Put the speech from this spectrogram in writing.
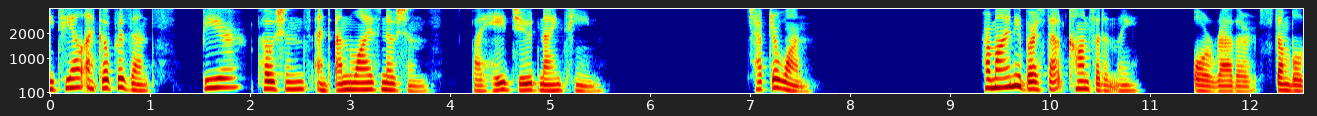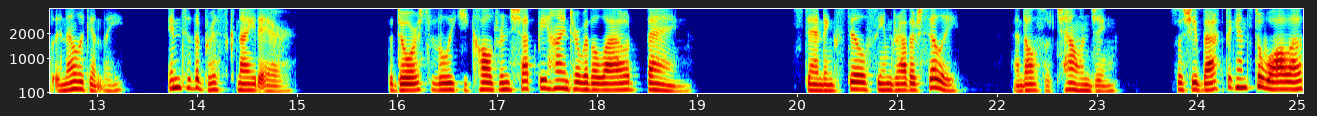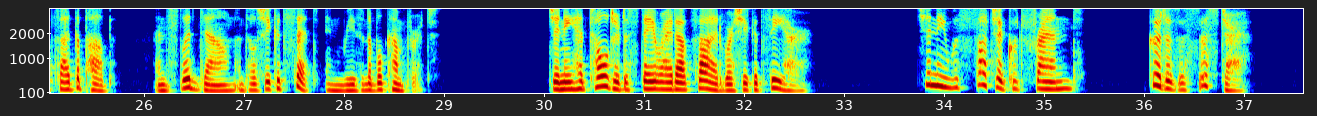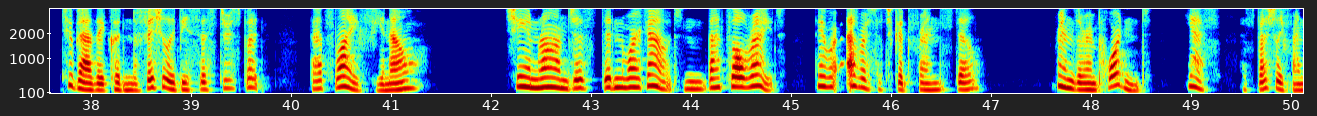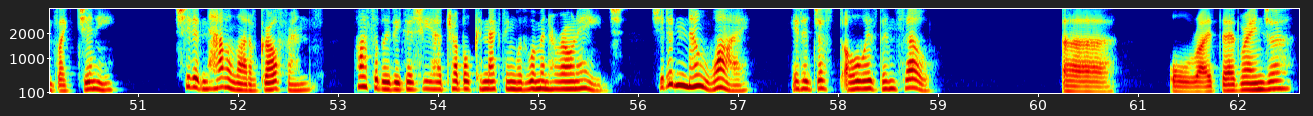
ETL Echo presents Beer, Potions, and Unwise Notions by HeyJude19. Chapter 1 Hermione burst out confidently, or rather stumbled inelegantly, into the brisk night air. The doors to the leaky cauldron shut behind her with a loud bang. Standing still seemed rather silly, and also challenging, so she backed against a wall outside the pub and slid down until she could sit in reasonable comfort. Ginny had told her to stay right outside where she could see her. Ginny was such a good friend. Good as a sister. Too bad they couldn't officially be sisters, but that's life, you know. She and Ron just didn't work out, and that's all right. They were ever such good friends still. Friends are important, yes, especially friends like Ginny. She didn't have a lot of girlfriends, possibly because she had trouble connecting with women her own age. She didn't know why. It had just always been so. Uh, all right there, Granger?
